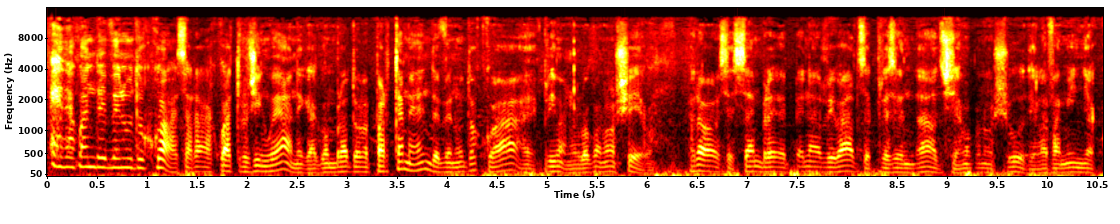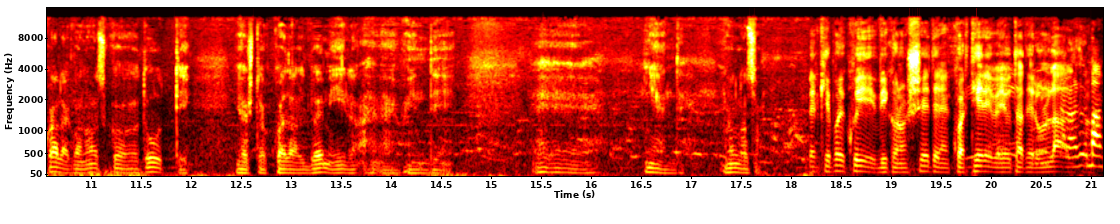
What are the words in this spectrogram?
Eh, da quando è venuto qua, sarà 4-5 anni che ha comprato l'appartamento, è venuto qua e prima non lo conoscevo, però si è sempre appena arrivato, si è presentato, ci siamo conosciuti, la famiglia qua la conosco tutti, io sto qua dal 2000, eh, quindi eh, niente, non lo so. Perché poi qui vi conoscete nel quartiere e vi aiutate l'un l'altro? Ma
